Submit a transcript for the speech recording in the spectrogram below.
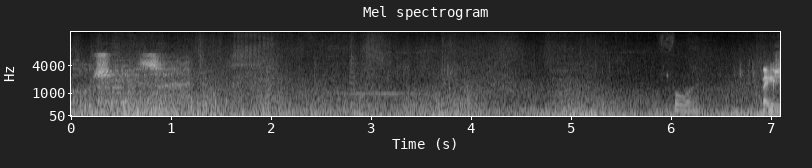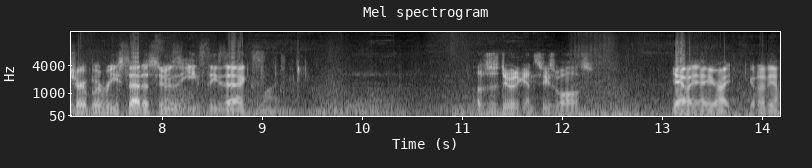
Oh jeez. Four, Make sure we reset as soon as he eats these eggs. one. Let's just do it against these walls. Yeah, yeah, you're right. Good idea.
